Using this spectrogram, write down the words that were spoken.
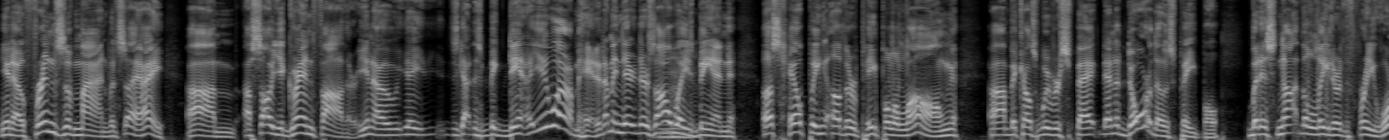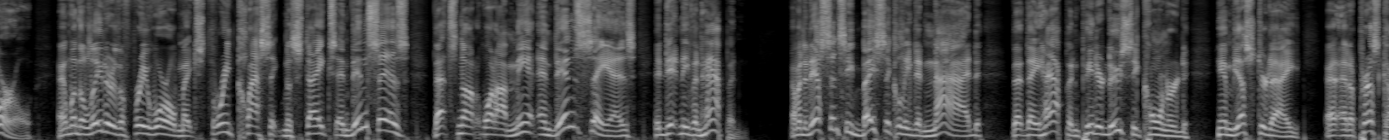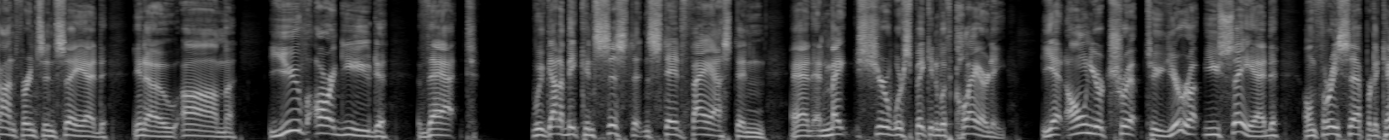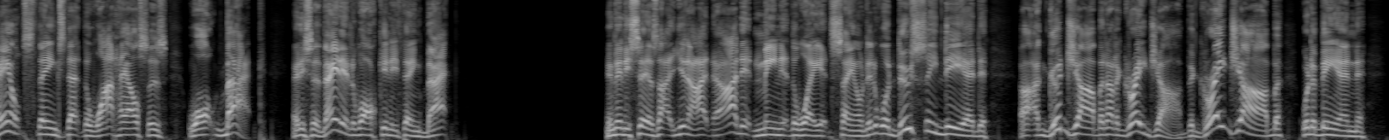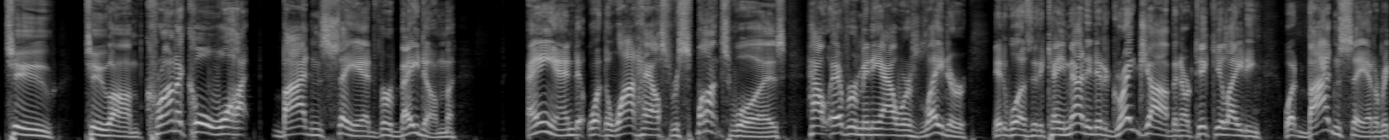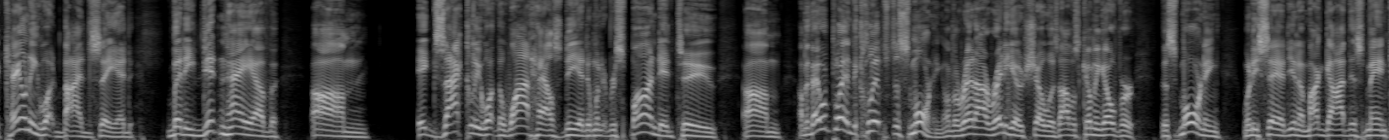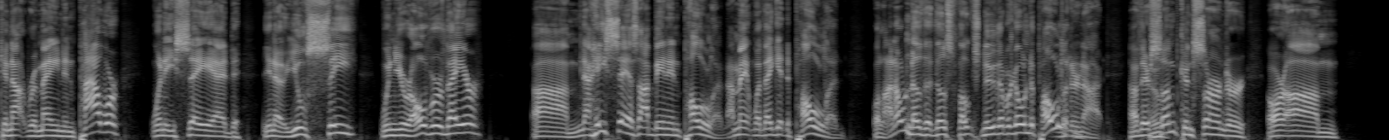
You know, friends of mine would say, "Hey, um, I saw your grandfather. You know, he- he's got this big dent. You know where I'm headed? I mean, there, there's always been us helping other people along uh, because we respect and adore those people. But it's not the leader of the free world. And when the leader of the free world makes three classic mistakes and then says that's not what I meant, and then says it didn't even happen. I mean, in essence, he basically denied that they happened. Peter Doocy cornered him yesterday at, at a press conference and said, you know, um, you've argued that we've got to be consistent and steadfast and, and, and make sure we're speaking with clarity. Yet on your trip to Europe, you said on three separate accounts things that the White House has walked back. And he said, they didn't walk anything back. And then he says, I, you know, I, I didn't mean it the way it sounded. Well, Doocy did a good job, but not a great job. The great job would have been to to um, chronicle what Biden said verbatim and what the White House response was, however many hours later it was that it came out. He did a great job in articulating what Biden said or recounting what Biden said, but he didn't have um, exactly what the White House did when it responded to. Um, I mean, they were playing the clips this morning on the Red Eye Radio Show as I was coming over this morning when he said, you know, my God, this man cannot remain in power. When he said, you know, you'll see when you're over there. Um, now he says I've been in Poland. I mean, when they get to Poland, well, I don't know that those folks knew they were going to Poland or not. Uh, there's No. some concern or or um,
